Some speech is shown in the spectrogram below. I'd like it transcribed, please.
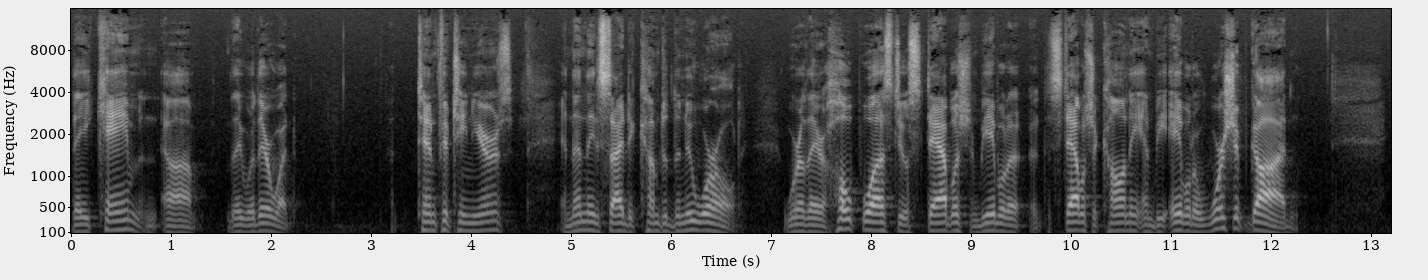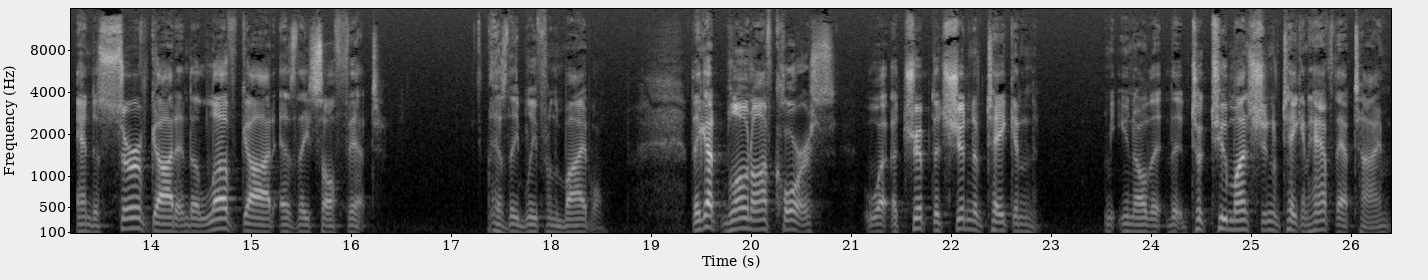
they came. Uh, they were there what 10, 15 years, and then they decided to come to the New World where their hope was to establish and be able to establish a colony and be able to worship God and to serve God and to love God as they saw fit, as they believed from the Bible. They got blown off course. A trip that shouldn't have taken, you know, that, that took two months shouldn't have taken half that time.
